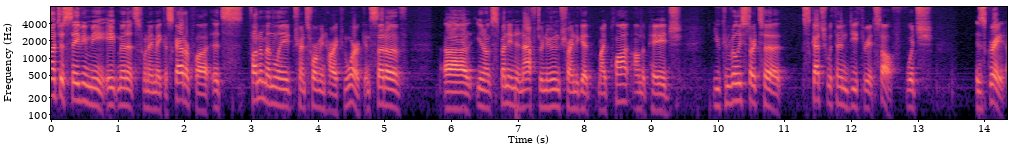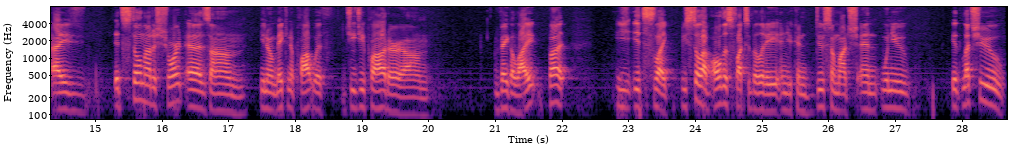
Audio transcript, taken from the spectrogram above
not just saving me eight minutes when I make a scatter plot. It's fundamentally transforming how I can work. Instead of, uh, you know, spending an afternoon trying to get my plot on the page, you can really start to sketch within D3 itself, which is great. I, it's still not as short as um, you know, making a plot with ggplot or um, Vega Lite, but it's like you still have all this flexibility and you can do so much. And when you, it lets you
